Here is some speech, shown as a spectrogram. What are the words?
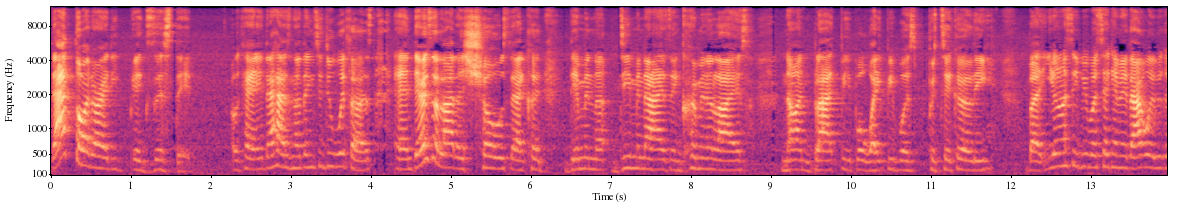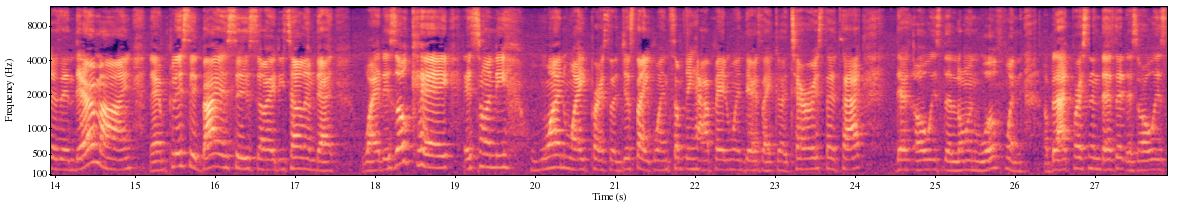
That thought already existed okay? That has nothing to do with us. And there's a lot of shows that could demonize and criminalize non-black people white people is particularly but you don't see people taking it that way because in their mind, their implicit biases already tell them that white is okay. It's only one white person. Just like when something happened, when there's like a terrorist attack, there's always the lone wolf. When a black person does it, it's always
